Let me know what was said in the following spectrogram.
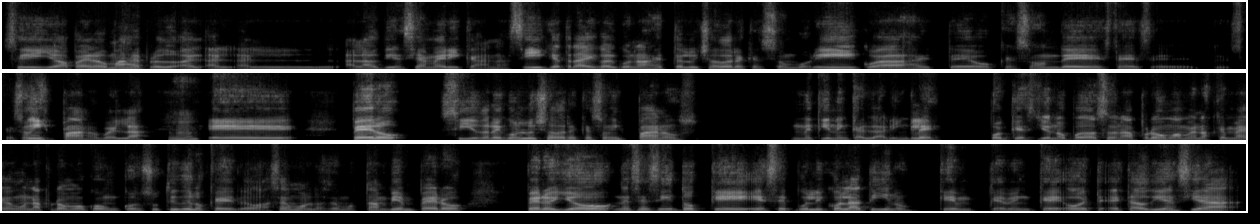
sí, yo apelo más al al- al- a la audiencia americana. Sí, que traigo algunos este, luchadores que son boricuas, este, o que son de, este, este, que son hispanos, ¿verdad? Ujú. Eh, pero si yo traigo luchadores que son hispanos, me tienen que hablar inglés, porque yo no puedo hacer una promo a menos que me hagan una promo con, con subtítulos, que lo hacemos, lo hacemos también, pero, pero yo necesito que ese público latino, que, que ven que, o este- esta audiencia,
